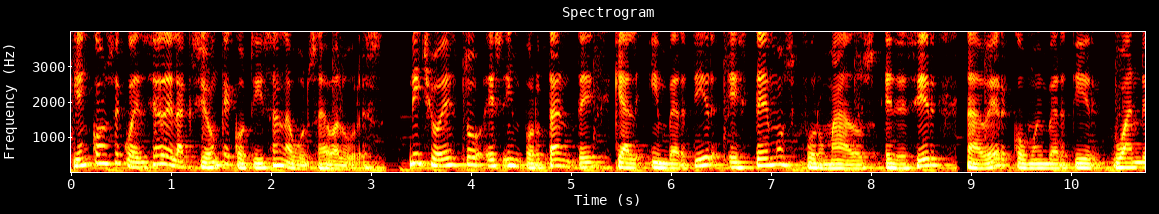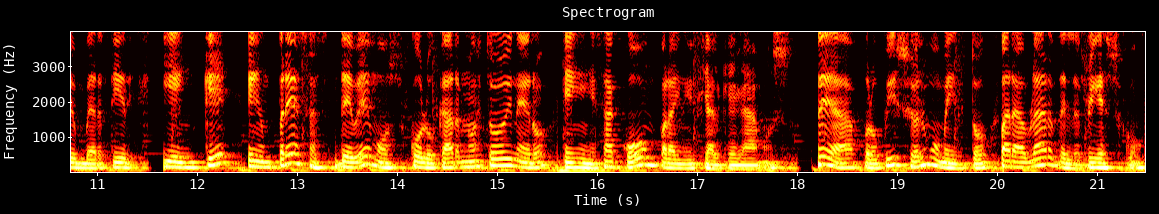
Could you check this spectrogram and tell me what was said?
y en consecuencia de la acción que cotiza en la bolsa de valores. Dicho esto, es importante que al invertir estemos formados, es decir, saber cómo invertir, cuándo invertir y en qué empresas debemos colocar nuestro dinero en esa compra inicial que hagamos sea propicio el momento para hablar del riesgo,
